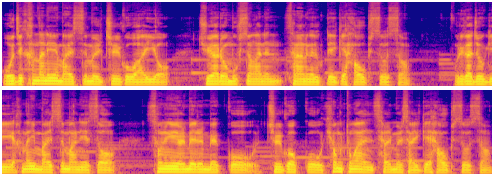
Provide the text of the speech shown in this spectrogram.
오직 하나님의 말씀을 즐거워하여 주야로 묵상하는 사랑하는 가족들에게 하옵소서. 우리 가족이 하나님 말씀 안에서 성령의 열매를 맺고 즐겁고 형통한 삶을 살게 하옵소서.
